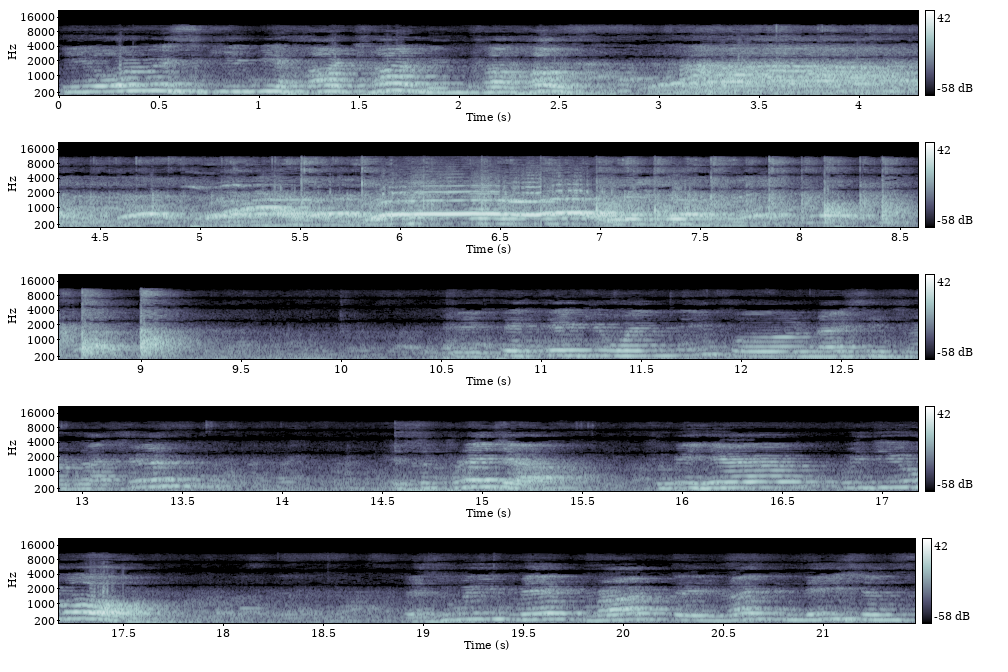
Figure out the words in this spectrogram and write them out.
He always give me hard time in her house. Okay, thank you, Wendy, for a nice introduction. It's a pleasure to be here with you all as we make mark the United Nations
